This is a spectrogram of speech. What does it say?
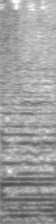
Bye.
